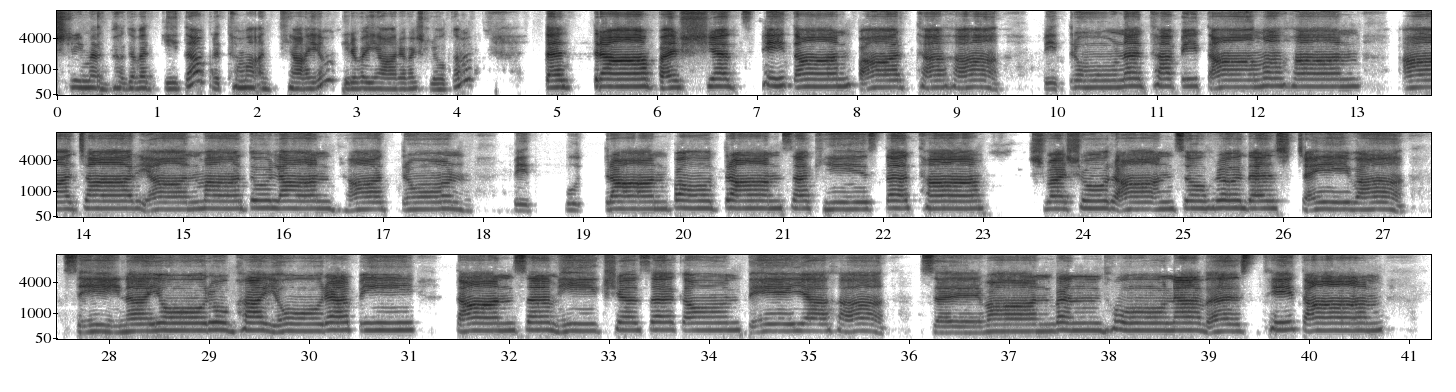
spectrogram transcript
श्रीमद्भगवद्गीता प्रथम अध्यायम् इरवै श्लोकम्। तत्रा पश्यत् स्थितान् पार्थः पितॄनथ पितामहान् आचार्यान् मातुलान्, भ्रातॄन् पुत्रान् पौत्रान्, सखीस्तथा, श्वशुरान्, सुहृदश्चैव सेनयोरुभयोरपि तान् समीक्ष्य स कौन्तेयः सर्वान् बन्धूनवस्थितान्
